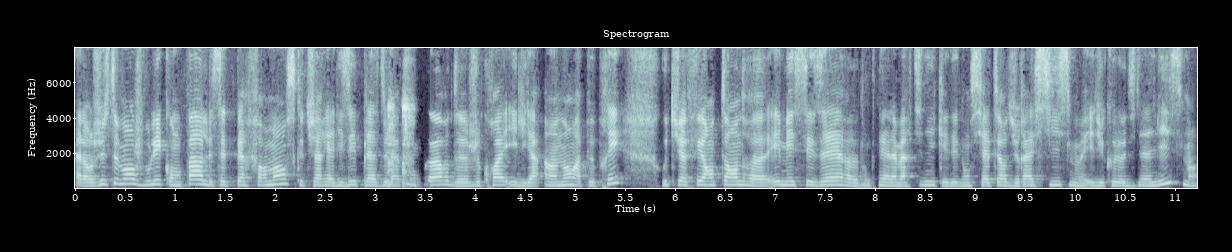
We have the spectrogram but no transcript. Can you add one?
Alors justement, je voulais qu'on parle de cette performance que tu as réalisée Place de la Concorde, je crois, il y a un an à peu près, où tu as fait entendre euh, Aimé Césaire, euh, donc né à la Martinique et dénonciateur du racisme et du colonialisme,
